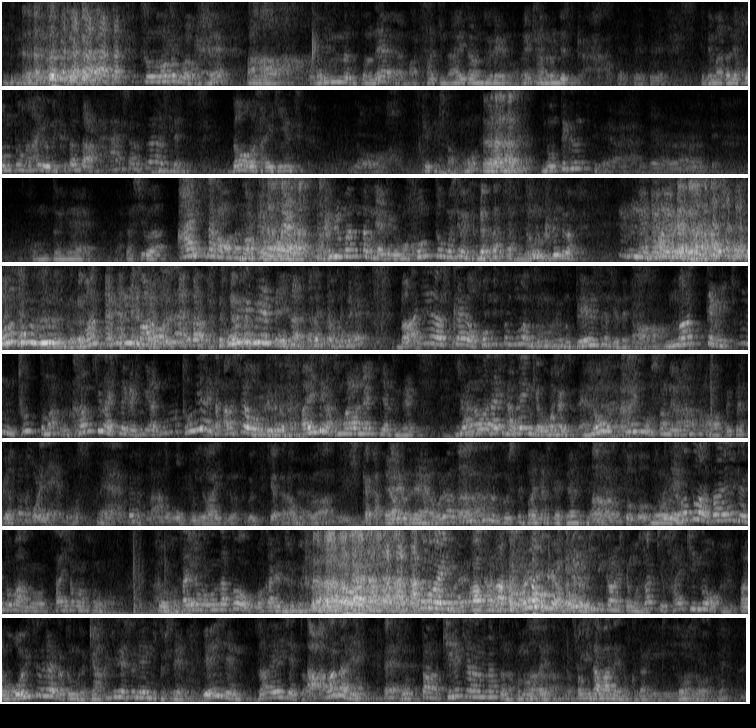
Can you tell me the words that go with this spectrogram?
その男がねあの女とね、まあ、さっきのナイトアンドレイのねキャメロンですガーってやっててでまたね本当の愛を見つけたんだ。ああ幸せだっつって。どう？最近？いやーつけてきたの 乗ってく？っつってねって。本当にね私はアイスだろってもうそれもね車の中にやってるもう本当面白いですよね。トム・クルーズがこのトム・クルーズですこれ、ま、うん、あの分かったから止めてくれって言いながら。ねこのねバニラスカイは本当に今のトム・クルーズのベースですよね。あ待ってる、うん、ちょっと待って。勘違いしてないから君は、うんとりあえず話し合おうって言うけど相手が止まらないってやつね4あの回も。あの演技は面白いですよね。4回もしたんだよあなたのってなんか。これねどうしてもね。あのオープン・ユア・アイズがすごい好きやから僕は引っかかっちゃうんですよ。ね俺はトム・クルーズとしてバニラスカイ大好きあなんで。ーそうそう。もうそれで。ってことはザ・エージェントもあの最初の方のそうそう最初の女と別れてると。あそこがいいですね。わかる。わかる。それはすげえ演技に関してもさっき最近のあの追い詰められたトムが逆ギレする演技としてエージェントザ・エージェントはかなり発端キレキャラになったのはこの辺りなんですよ。ショミザマネーのくだりそうそう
